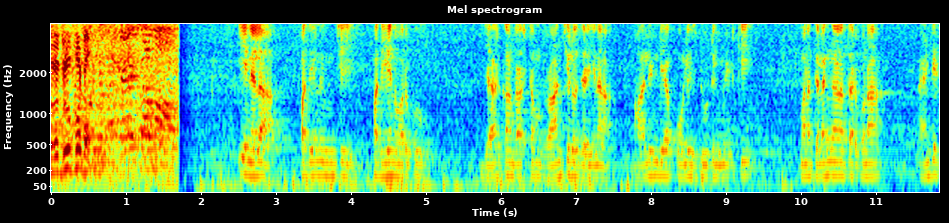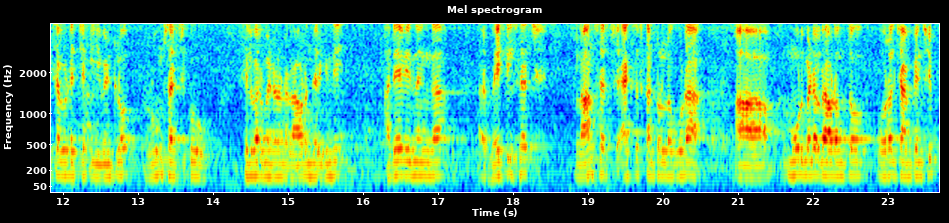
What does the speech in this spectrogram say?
ఒక గ్రూప్ ఫోటో ఈ నెల పదిహేను నుంచి పదిహేను వరకు జార్ఖండ్ రాష్ట్రం రాంచీలో జరిగిన ఆల్ ఇండియా పోలీస్ డ్యూటీ మీట్కి మన తెలంగాణ తరపున యాంటీ సబిడెడ్ చెక్ ఈవెంట్లో రూమ్ సెర్చ్కు సిల్వర్ మెడల్ రావడం జరిగింది. అదేవిధంగా vehicle search lawn search access కంట్రోల్లో కూడా మూడు మెడల్ రావడంతో ఓవరాల్ ఛాంపియన్షిప్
